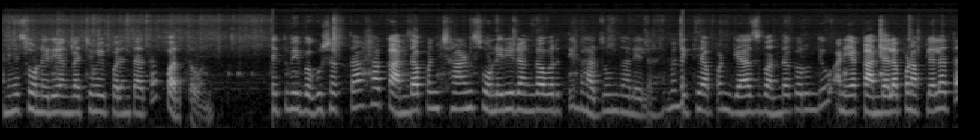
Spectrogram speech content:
आणि हे सोनेरी रंगाचे होईपर्यंत आता परतवून घेऊ. तुम्ही बघू शकता हा कांदा पण छान सोनेरी रंगावरती भाजून झालेला आहे. म्हणजे इथे आपण गॅस बंद करून देऊ आणि या कांद्याला पण आपल्याला आता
